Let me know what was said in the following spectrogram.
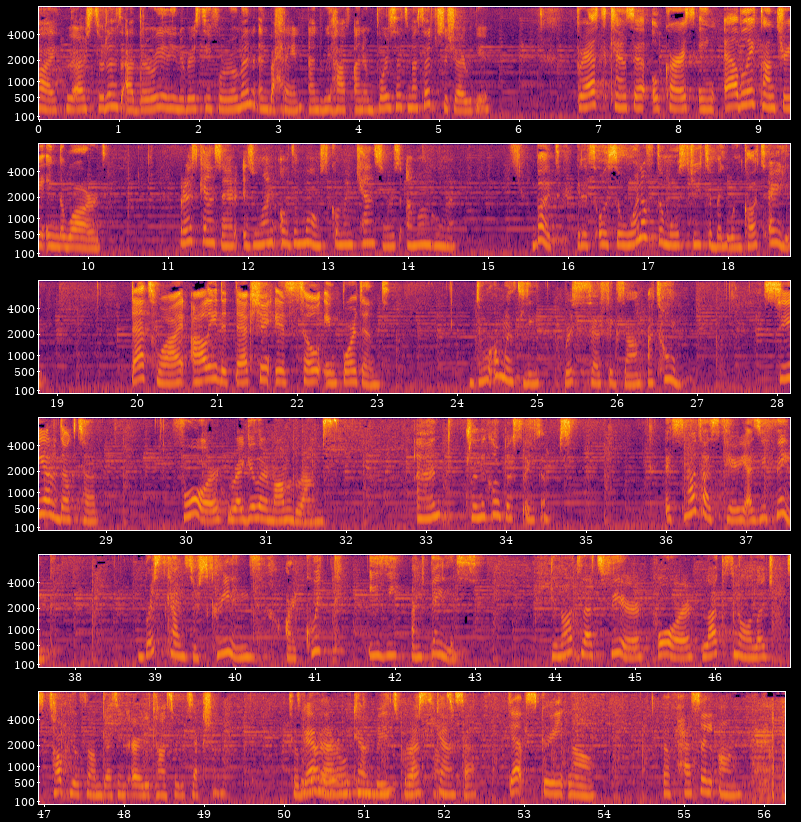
Hi, we are students at the Royal University for Women in Bahrain and we have an important message to share with you. Breast cancer occurs in every country in the world. Breast cancer is one of the most common cancers among women. But it is also one of the most treatable when caught early. That's why early detection is so important. Do a monthly breast self exam at home. See your doctor. For regular mammograms. And clinical breast exams. It's not as scary as you think. Breast cancer screenings are quick, easy, and painless. Do not let fear or lack of knowledge stop you from getting early cancer detection. Together we can beat breast cancer. Get screened now of hassle on.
